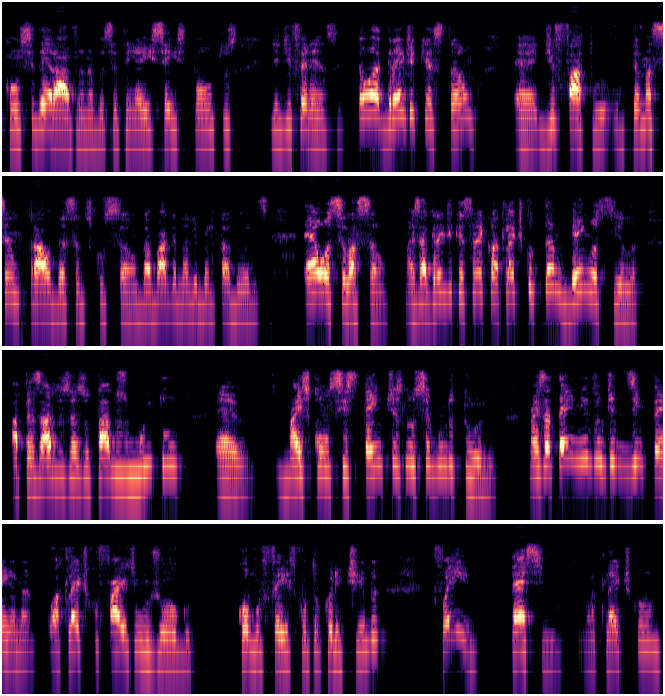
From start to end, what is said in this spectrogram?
considerável, né? Você tem aí seis pontos de diferença. Então a grande questão, é, de fato, o tema central dessa discussão da vaga na Libertadores é a oscilação, mas a grande questão é que o Atlético também oscila, apesar dos resultados muito é, mais consistentes no segundo turno. Mas até em nível de desempenho, né? O Atlético faz um jogo como fez contra o Curitiba, foi péssimo. O Atlético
